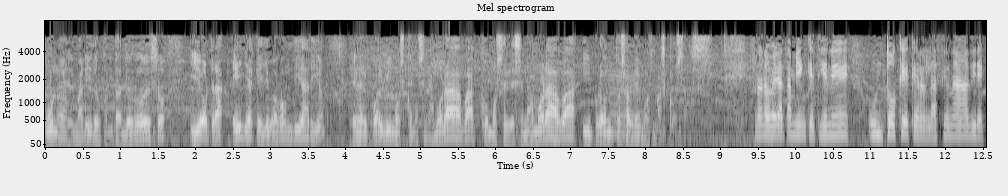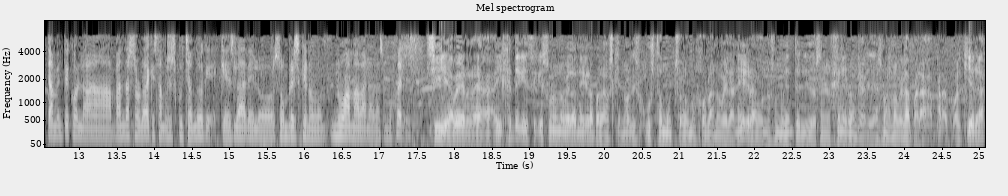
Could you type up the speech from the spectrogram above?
una el marido contando todo eso y otra ella que llevaba un diario en el cual vimos cómo se enamoraba, cómo se desenamoraba y pronto sabremos más cosas una novela también que tiene un toque que relaciona directamente con la banda sonora que estamos escuchando, que, es la de los hombres que no, no, amaban a las mujeres. Sí, a ver, eh, hay gente que dice que es una novela negra para los que no les gusta mucho a lo mejor la novela negra o no son muy entendidos en el género, en realidad es una novela para, para cualquiera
